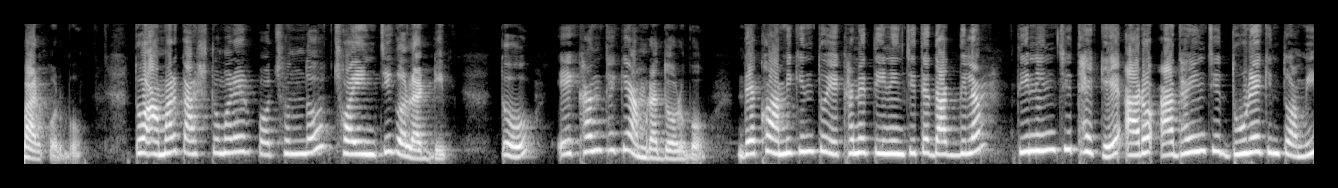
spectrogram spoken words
বার করব। তো আমার কাস্টমারের পছন্দ ছয় ইঞ্চি গলার ডিপ। তো এখান থেকে আমরা দৌড়বো। দেখো আমি কিন্তু এখানে তিন ইঞ্চিতে দাগ দিলাম। তিন ইঞ্চি থেকে আরও আধা ইঞ্চি দূরে কিন্তু আমি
